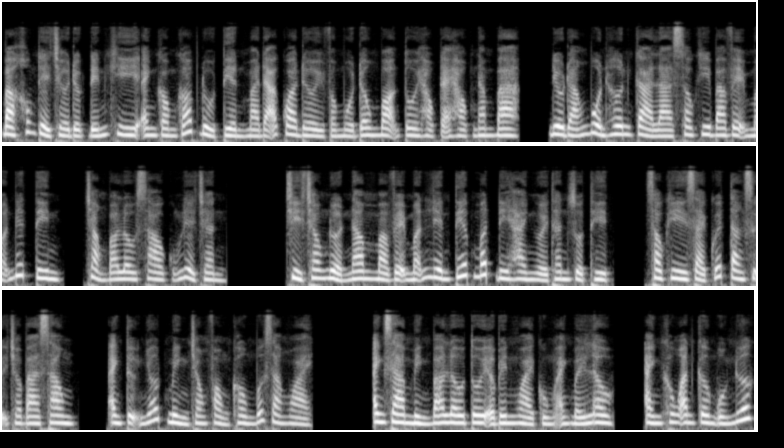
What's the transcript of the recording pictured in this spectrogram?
bà không thể chờ được đến khi anh gom góp đủ tiền mà đã qua đời vào mùa đông bọn tôi học đại học năm ba. Điều đáng buồn hơn cả là sau khi ba vệ mẫn biết tin, chẳng bao lâu sau cũng lìa trần. Chỉ trong nửa năm mà vệ mẫn liên tiếp mất đi hai người thân ruột thịt, sau khi giải quyết tang sự cho ba xong, anh tự nhốt mình trong phòng không bước ra ngoài anh ra mình bao lâu tôi ở bên ngoài cùng anh bấy lâu anh không ăn cơm uống nước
